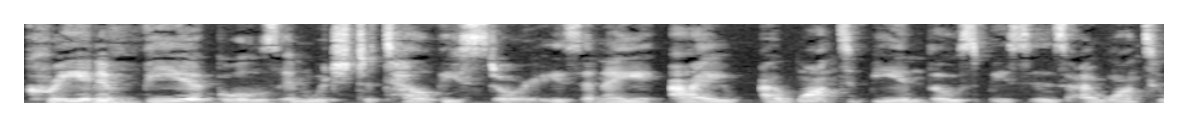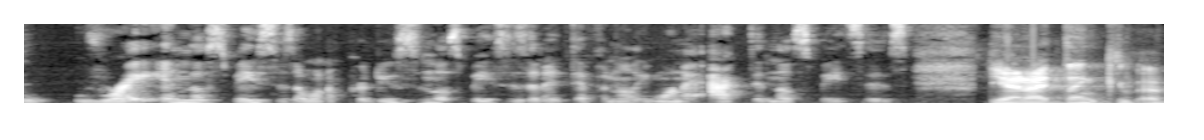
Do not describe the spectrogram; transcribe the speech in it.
creative vehicles in which to tell these stories. And I, I i want to be in those spaces. I want to write in those spaces. I want to produce in those spaces. And i definitely want to act in those spaces. Yeah and i think uh,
